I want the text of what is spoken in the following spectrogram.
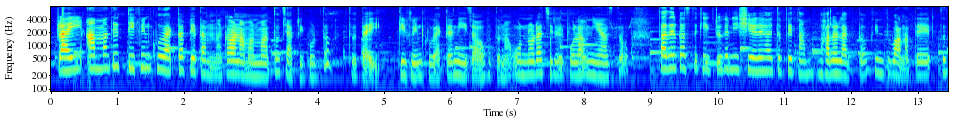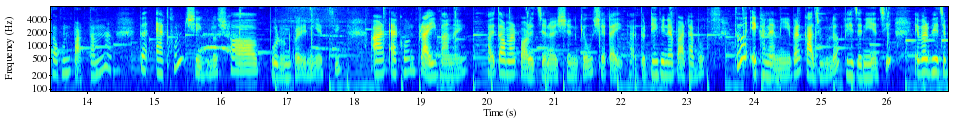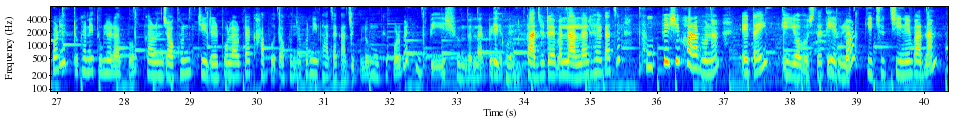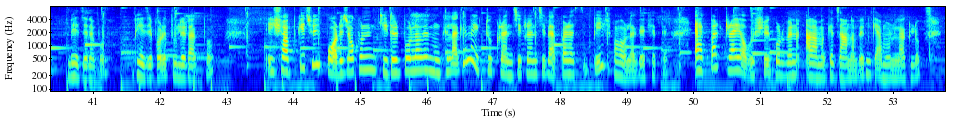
প্রায় আমাদের টিফিন খুব একটা পেতাম না, কারণ আমার মা তো চাকরি করতো, তো তাই টিফিন খুব একটা নিয়ে যাওয়া হতো না। অন্যরা চিড়ের পোলাও নিয়ে আসতো, তাদের কাছ থেকে একটুখানি শেয়ারে হয়তো পেতাম, ভালো লাগতো, কিন্তু বানাতে তো তখন পারতাম না। তো এখন সেগুলো সব পূরণ করে নিয়েছি, আর এখন প্রায়ই বানাই। হয়তো আমার পরের জেনারেশনকেও সেটাই হয়তো টিফিনে পাঠাবো। তো এখানে আমি এবার কাজুগুলো ভেজে নিয়েছি। এবার ভেজে পরে একটুখানি তুলে রাখব। কারণ যখন চিড়ের পোলাওটা খাব তখন যখন এই ভাজা কাজুগুলো মুখে পড়বে বেশ সুন্দর লাগবে দেখুন কাজুটা এবার লাল লাল হয়ে গেছে। খুব বেশি খরাবো না এটাই এই অবস্থাতে এরপর কিছু চিনে বাদাম ভেজে নেব। ভেজে পরে তুলে রাখব। এই সব কিছুই পরে যখন চিড়ের পোলাওয়ে মুখে লাগে না, একটু ক্রাঞ্চি ক্রাঞ্চি ব্যাপার আছে, বেশ ভালো লাগে খেতে। একবার ট্রাই অবশ্যই করবেন আর আমাকে জানাবেন কেমন লাগল।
